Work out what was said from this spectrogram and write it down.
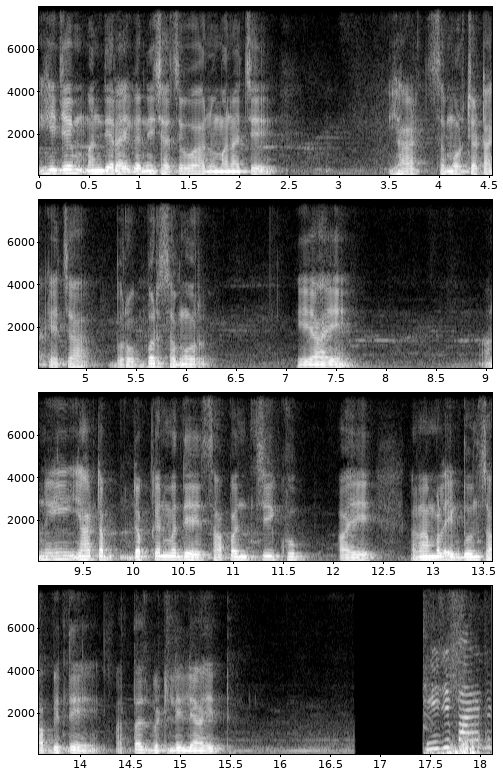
हे जे मंदिर आहे गणेशाचे व हनुमानाचे ह्या समोरच्या टाक्याच्या बरोबर समोर हे आहे. आणि ह्या टप डबक्यांमध्ये सापांची खूप आहे. कारण आम्हाला एक दोन साप इथे आत्ताच भेटलेले आहेत. ही जी पाण्याची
